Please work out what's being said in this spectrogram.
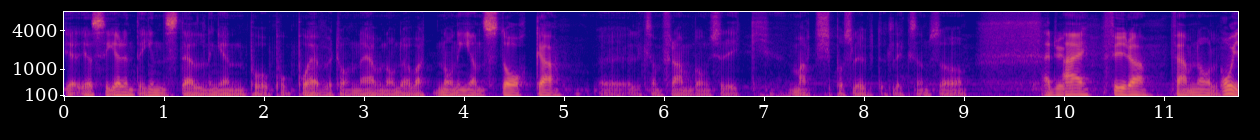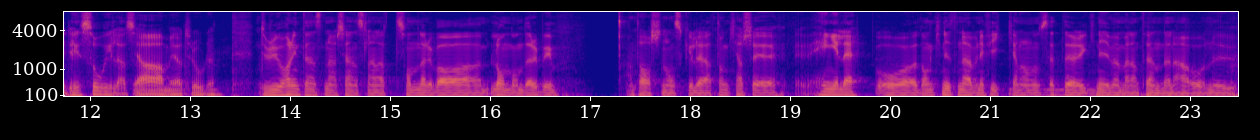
Jag, ser inte inställningen på, på, på, Everton, även om det har varit någon enstaka eh, liksom framgångsrik match på slutet. Liksom. Så, du... Nej, 4-5-0. Oj, det är så illa alltså? Ja, men jag tror det. Du har inte ens den här känslan att, som när det var London-derby, att Arsenal skulle, att de kanske hänger läpp och de knyter näven i fickan och de sätter kniven mellan tänderna och nu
